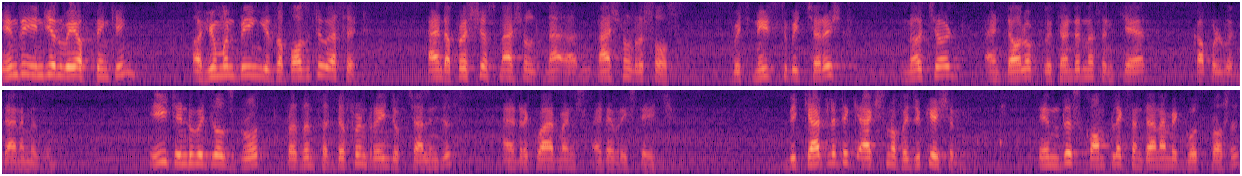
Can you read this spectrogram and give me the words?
In the Indian way of thinking, a human being is a positive asset and a precious national, na- uh, national resource which needs to be cherished, nurtured, and developed with tenderness and care coupled with dynamism. Each individual's growth presents a different range of challenges and requirements at every stage. The catalytic action of education in this complex and dynamic growth process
